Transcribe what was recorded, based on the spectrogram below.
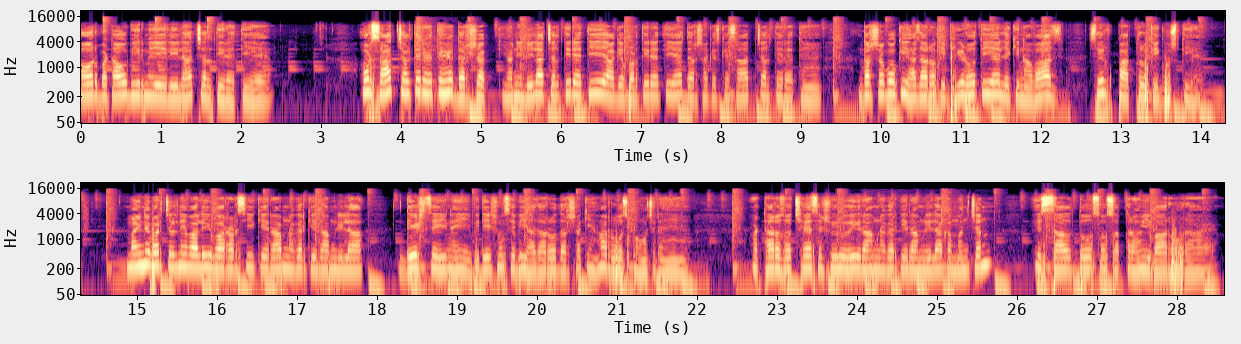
और बटाऊ बीर में ये लीला चलती रहती है। और साथ चलते रहते हैं दर्शक, यानी लीला चलती रहती है, आगे बढ़ती रहती है, दर्शक इसके साथ चलते रहते हैं। दर्शकों की हज़ारों की भीड़ होती है, लेकिन आवाज़ सिर्फ़ पात्रों की घुसती है। महीने भर चलने वाली वाराणसी के रामनगर की रामलीला देश से ही नहीं, विदेशों से भी हज़ारों दर्शक यहाँ रोज़ पहुँच रहे हैं। 1806 से शुरू हुई रामनगर की रामलीला का मंचन, इस साल 217वीं बार हो रहा है।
